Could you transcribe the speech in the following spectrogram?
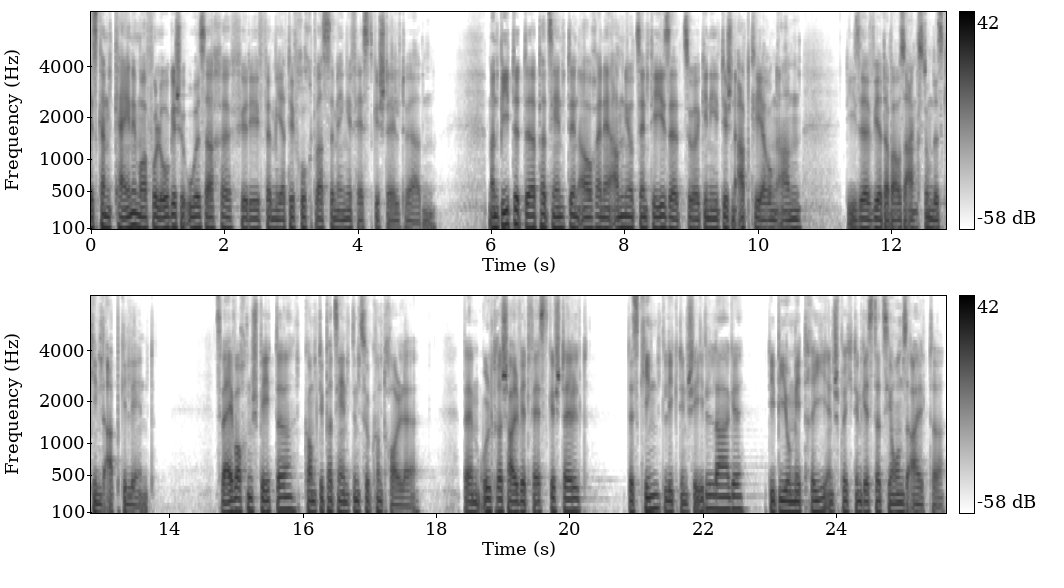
Es kann keine morphologische Ursache für die vermehrte Fruchtwassermenge festgestellt werden. Man bietet der Patientin auch eine Amniozentese zur genetischen Abklärung an, diese wird aber aus Angst um das Kind abgelehnt. Zwei Wochen später kommt die Patientin zur Kontrolle. Beim Ultraschall wird festgestellt, das Kind liegt in Schädellage, die Biometrie entspricht dem Gestationsalter.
